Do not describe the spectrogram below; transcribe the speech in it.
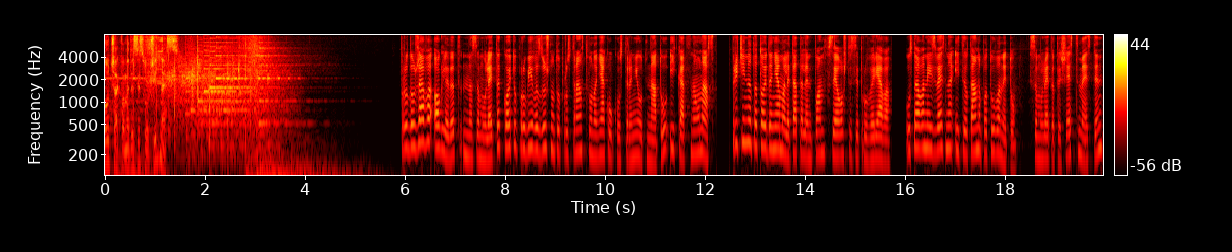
очакваме да се случи днес? Продължава огледът на самолета, който проби въздушното пространство на няколко страни от НАТО и кацна у нас. Причината той да няма летателен план все още се проверява. Остава неизвестна и целта на пътуването. Самолетът е 6-местен,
